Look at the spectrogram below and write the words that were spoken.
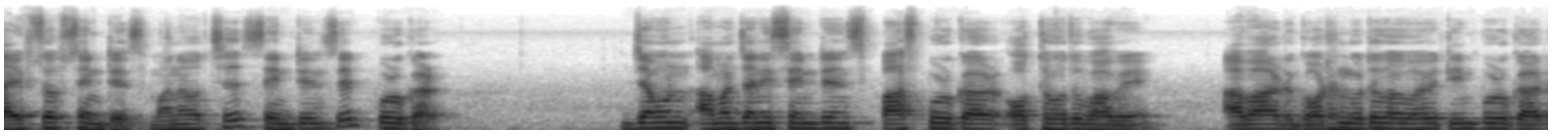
টাইপস অফ সেন্টেন্স মানে হচ্ছে সেন্টেন্সের প্রকার। যেমন আমরা জানি সেন্টেন্স পাঁচ প্রকার অর্থগতভাবে, আবার গঠনগতভাবে তিন প্রকার।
